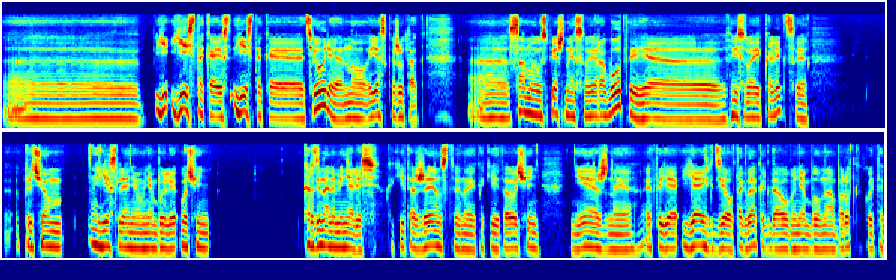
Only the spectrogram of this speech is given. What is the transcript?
Э, есть такая, есть такая теория, но я скажу так. Э, самые успешные свои работы я, и свои коллекции, причем если они у меня были очень кардинально менялись. Какие-то женственные, какие-то очень нежные. Это я, я их делал тогда, когда у меня был, наоборот, какой-то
